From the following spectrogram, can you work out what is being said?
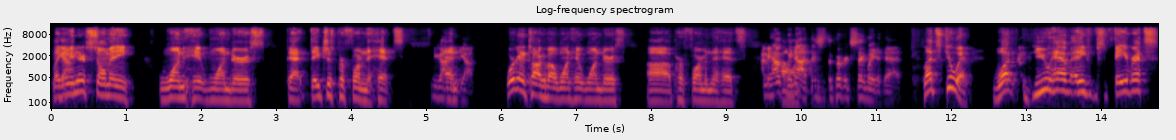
Like, I mean, there's so many one hit wonders that they just perform the hits. You got and- it. Yeah. We're going to talk about one hit wonders uh performing the hits. I mean, how can we Um, not? This is the perfect segue to that. Let's do it. What do you have any favorites?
